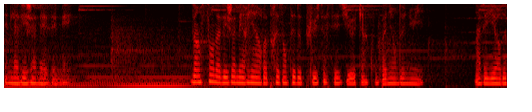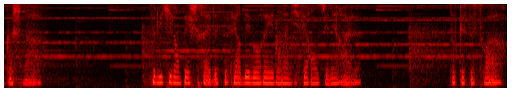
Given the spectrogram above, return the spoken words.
et ne l'avait jamais aimé. Vincent n'avait jamais rien représenté de plus à ses yeux qu'un compagnon de nuit, un veilleur de cauchemar, celui qui l'empêcherait de se faire dévorer dans l'indifférence générale. Sauf que ce soir,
